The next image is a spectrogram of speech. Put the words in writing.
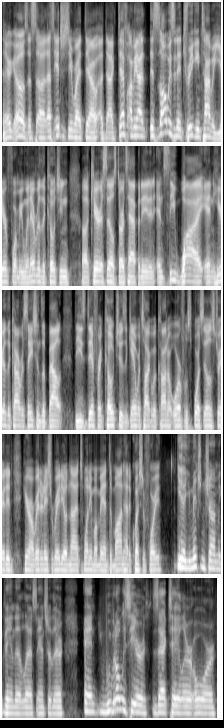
There it goes. That's uh, that's interesting right there. I, I, def, I mean, I, this is always an intriguing time of year for me. Whenever the coaching uh, carousel starts happening, and, and, see why and hear the conversations about these different coaches. Again, we're talking with Connor Orr from Sports Illustrated here on Raider Nation Radio 920. My man Damon had a question for you. Yeah, you mentioned Sean McVay in that last answer there, and we would always hear Zac Taylor or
